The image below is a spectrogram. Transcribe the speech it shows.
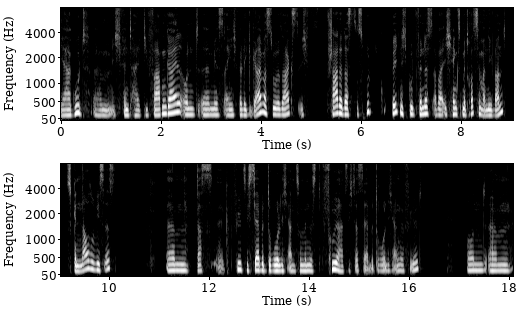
ja gut, ähm, ich finde halt die Farben geil und äh, mir ist eigentlich völlig egal, was du sagst. Ich schade, dass du das Bild nicht gut findest, aber ich häng's mir trotzdem an die Wand. Ist genauso wie es ist. Ähm, das äh, fühlt sich sehr bedrohlich an. Zumindest früher hat sich das sehr bedrohlich angefühlt. Und ähm,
